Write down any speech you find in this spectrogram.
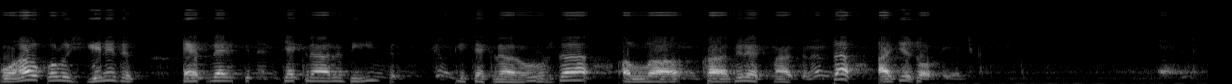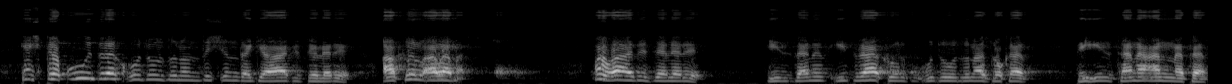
Bu halk oluş yenidir. Evvelkinin tekrarı değildir. Çünkü tekrar olursa Allah'ın kadir etmesinin de aciz ortaya çıkar. İşte bu idrak hududunun dışındaki hadiseleri akıl alamaz. Bu hadiseleri insanın idrak hududuna sokar ve insana anlatan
